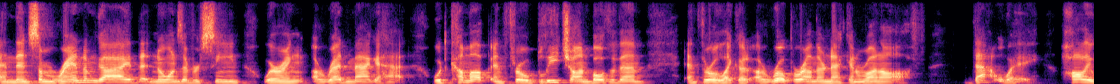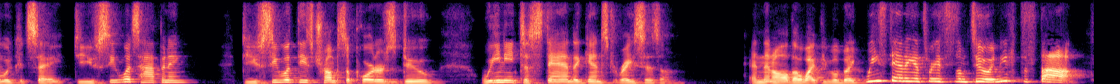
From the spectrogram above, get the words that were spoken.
and then some random guy that no one's ever seen wearing a red MAGA hat would come up and throw bleach on both of them and throw like a, a rope around their neck and run off. That way, Hollywood could say, Do you see what's happening? Do you see what these Trump supporters do? We need to stand against racism. And then all the white people be like, We stand against racism too. It needs to stop.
